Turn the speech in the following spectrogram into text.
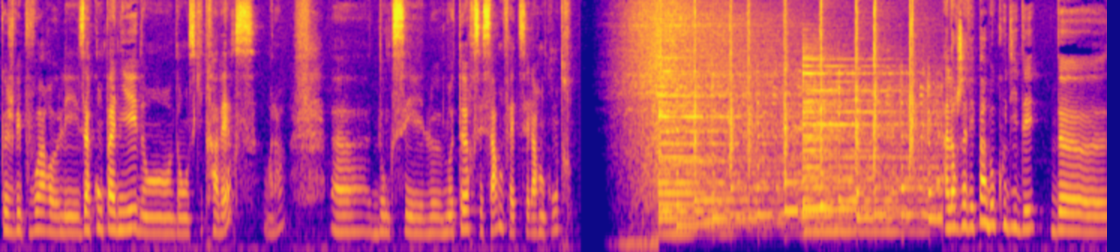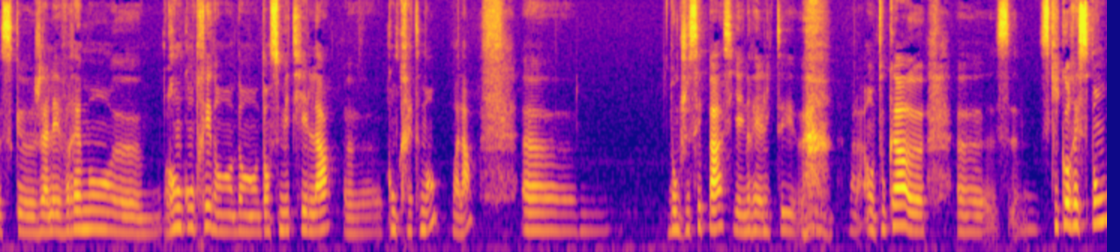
que je vais pouvoir euh, les accompagner dans, dans ce qu'ils traversent. Voilà. Euh, donc c'est le moteur, c'est ça en fait, c'est la rencontre. Alors j'avais pas beaucoup d'idées de ce que j'allais vraiment euh, rencontrer dans, ce métier-là concrètement, voilà. donc je ne sais pas s'il y a une réalité en tout cas, euh, euh, ce qui correspond,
